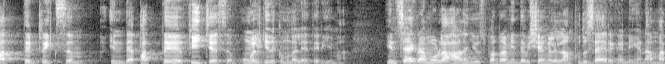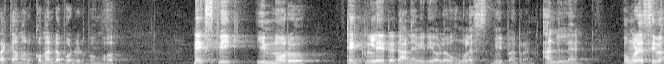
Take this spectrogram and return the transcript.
பத்து ட்ரிக்ஸும் இந்த பத்து ஃபீச்சர்ஸும் உங்களுக்கு இதுக்கு முதல்ல தெரியுமா? இன்ஸ்டாகிராம் உள்ள ஆளும் யூஸ் பண்ணுறோம் இந்த விஷயங்கள் எல்லாம் புதுசாக இருக்குன்னீங்கன்னா மறக்காமல் ஒரு கொமெண்ட்டை போட்டுட்டு போங்க. நெக்ஸ்ட் வீக் இன்னொரு டெக் ரிலேட்டடான வீடியோவில் உங்களை மீட் பண்ணுறேன் அண்ட் உங்களை சிவா.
